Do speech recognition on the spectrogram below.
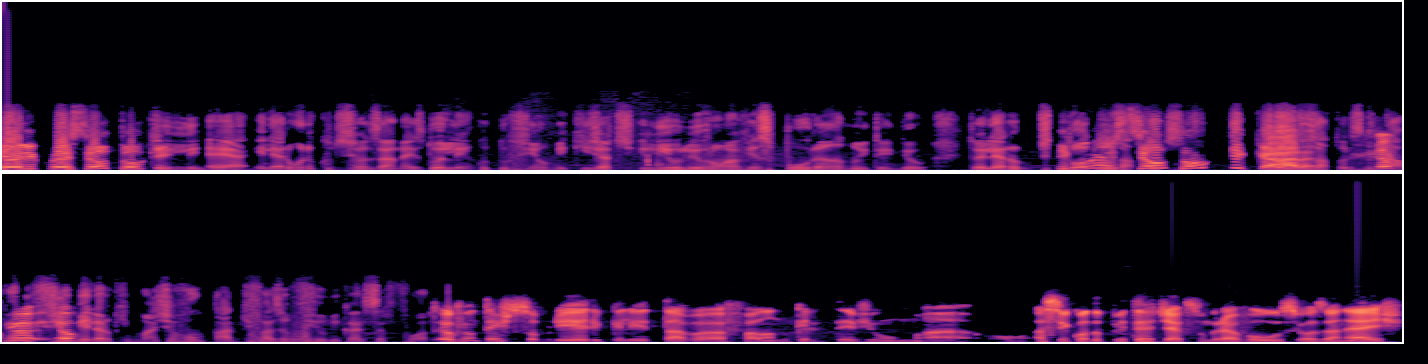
ele conheceu o Tolkien. ele, é, ele era o único do Senhor dos Anéis do elenco do filme que já lia o livro uma vez por ano, entendeu? Então ele era o- de E todos os conheceu o atores. Tolkien, Todos os cara. atores que estavam no filme, eu- ele era o que mais tinha vontade de fazer o filme, cara. Isso é foda. Eu vi um texto sobre ele que ele tava falando que ele teve uma. um- assim, quando o Peter Jackson gravou O Senhor dos Anéis,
